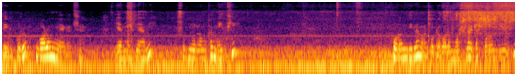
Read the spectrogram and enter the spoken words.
তেল পুরো গরম হয়ে গেছে। এর মধ্যে আমি শুকনো লঙ্কা, মেথি, ফোড়ন দিলাম আর গোটা গরম মশলা, এটা ফোড়ন দিয়েছি।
